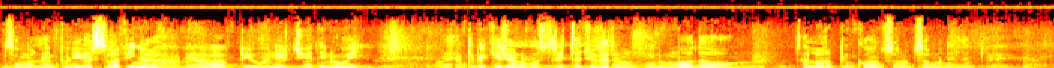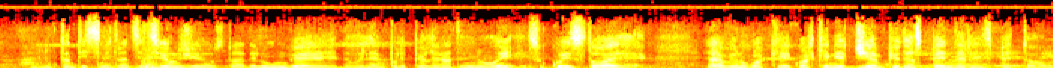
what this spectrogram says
insomma l'Empoli verso la fine aveva più energie di noi, eh, anche perché ci hanno costretto a giocare in un modo a loro più inconsono, insomma nelle, in tantissime transizioni ci sono state lunghe dove l'Empoli è più allenato di noi su questo e avevano qualche, qualche, energia in più da spendere rispetto,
